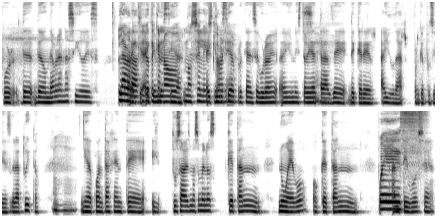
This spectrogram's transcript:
por de, dónde habrá nacido eso. La verdad, fíjate que, no, no, sé la historia. Hay que investigar porque seguro hay una historia detrás de, de, querer ayudar, porque pues sí es gratuito. Y a cuánta gente, y tú sabes más o menos qué tan nuevo o qué tan pues, antiguo sea.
